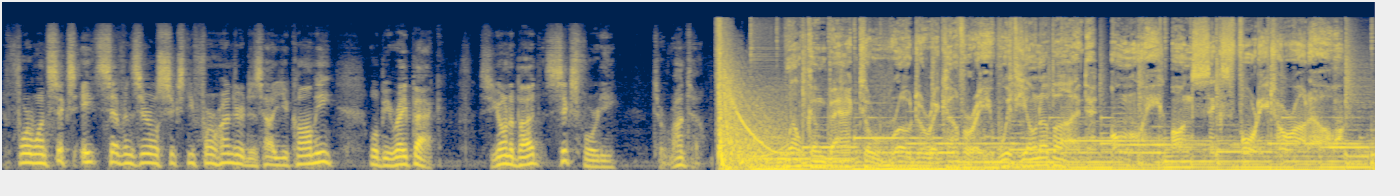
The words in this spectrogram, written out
416 870 6400 is how you call me. We'll be right back. It's Yonah Budd, 640, Toronto. Welcome back to Road to Recovery with Yonah Budd, only on 640 Toronto.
